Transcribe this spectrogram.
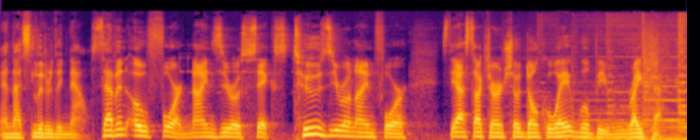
and that's literally now. 704 906 2094. It's the Ask Dr. Ernst Show. Don't go away. We'll be right back.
